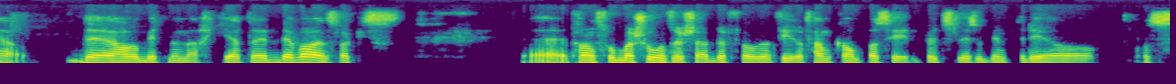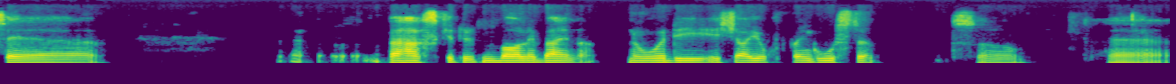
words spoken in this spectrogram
ja, det har blitt med merke i. At det, det, var en slags eh, transformasjon som skjedde for fire-fem kamper siden. Plutselig så begynte de å, å se eh, behersket uten ball i beina. Noe de ikke har gjort på en god stund. Så eh,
